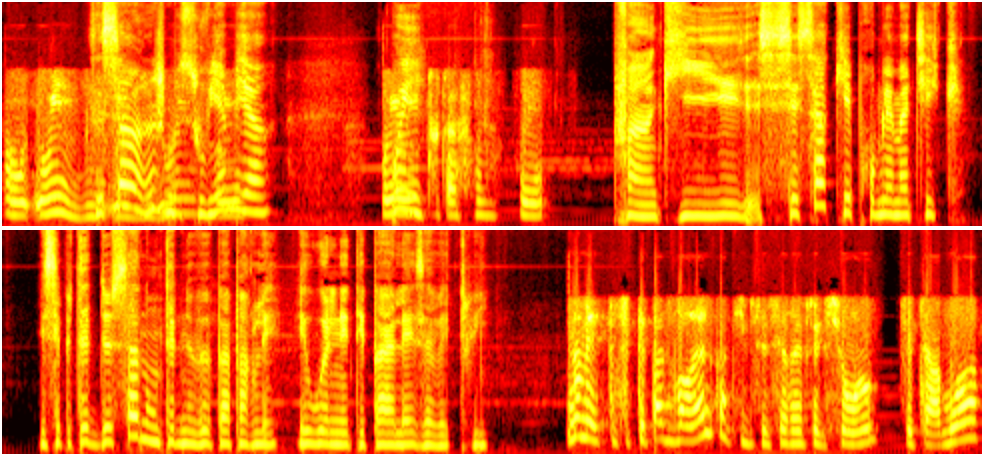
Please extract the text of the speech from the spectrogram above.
Oui, c'est ça, hein, je me souviens bien. Oui, tout à fait. Enfin, qui, c'est ça qui est problématique. Et c'est peut-être de ça dont elle ne veut pas parler et où elle n'était pas à l'aise avec lui. Non, mais c'était pas devant elle quand il faisait ses réflexions. Hein. C'était à moi.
